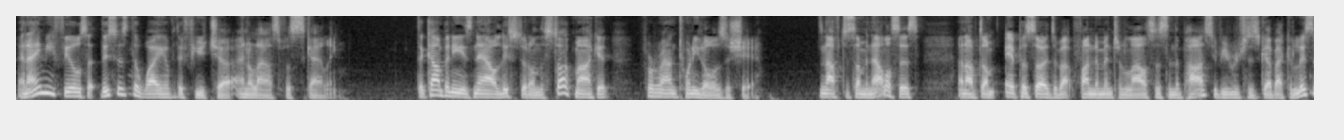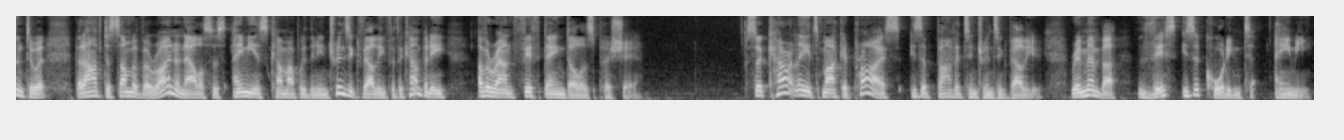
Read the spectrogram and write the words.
and Amy feels that this is the way of the future and allows for scaling. The company is now listed on the stock market for around $20 a share. And after some analysis, and I've done episodes about fundamental analysis in the past, if you wish to go back and listen to it, but after some of her own analysis, Amy has come up with an intrinsic value for the company of around $15 per share. So currently its market price is above its intrinsic value. Remember, this is according to Amy.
